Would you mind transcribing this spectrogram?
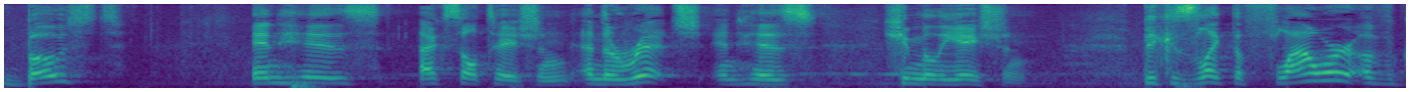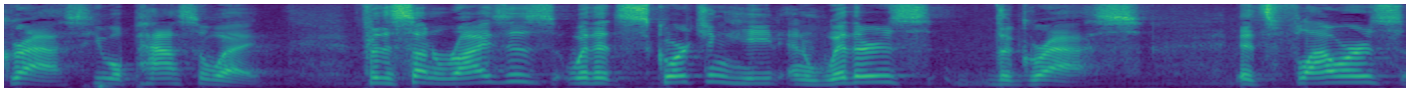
boast in his exaltation, and the rich in his humiliation. Because, like the flower of grass, he will pass away. For the sun rises with its scorching heat and withers the grass. Its flowers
